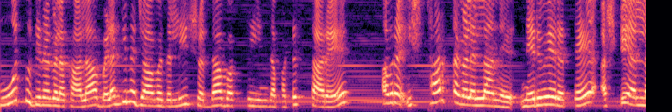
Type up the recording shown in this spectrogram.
ಮೂವತ್ತು ದಿನಗಳ ಕಾಲ ಬೆಳಗ್ಗಿನ ಜಾವದಲ್ಲಿ ಶ್ರದ್ಧಾಭಕ್ತಿಯಿಂದ ಪಠಿಸ್ತಾರೆ, ಅವರ ಇಷ್ಟಾರ್ಥಗಳೆಲ್ಲ ನೆರವೇರುತ್ತೆ. ಅಷ್ಟೇ ಅಲ್ಲ,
